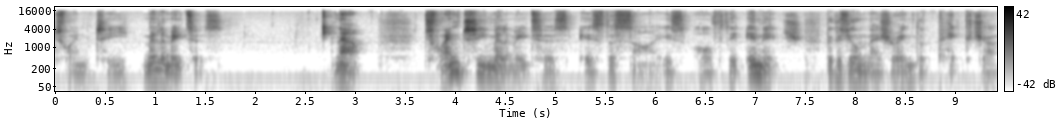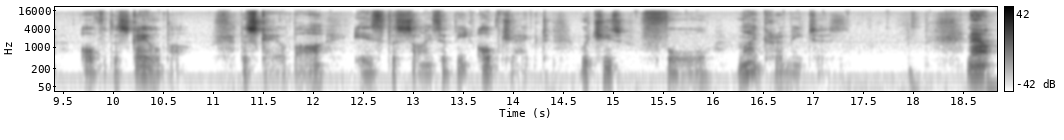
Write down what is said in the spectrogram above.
20 millimeters. Now, 20 millimeters is the size of the image because you're measuring the picture of the scale bar. The scale bar is the size of the object, which is 4 micrometers. Now,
